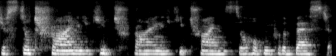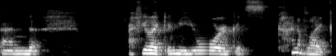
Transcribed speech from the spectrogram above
you're still trying and you keep trying and you keep trying, and still hoping for the best. And I feel like in New York, it's kind of like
